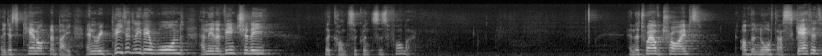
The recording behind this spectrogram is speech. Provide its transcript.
They just cannot obey. And repeatedly they're warned, and then eventually the consequences follow. And the 12 tribes of the north are scattered,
